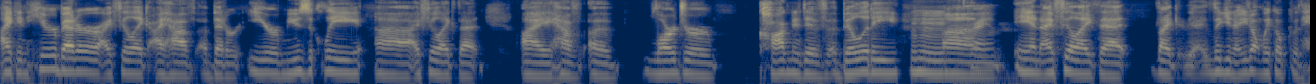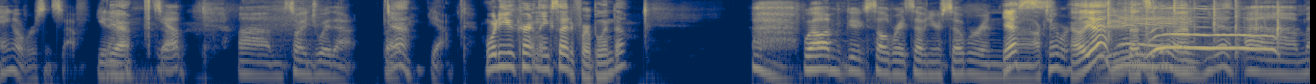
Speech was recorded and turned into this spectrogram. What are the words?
I can hear better. I feel like I have a better ear musically. Uh, I feel like that I have a larger cognitive ability, Mhm. um, and I feel like that like you know you don't wake up with hangovers and stuff. You know, Yeah. So, Yep. Um, so I enjoy that. But, Yeah. yeah. What are you currently excited for, Belinda? well, I'm going to celebrate seven years sober in Yes. uh, October. Hell yeah. Yeah. That's a good one. Yeah. Um,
